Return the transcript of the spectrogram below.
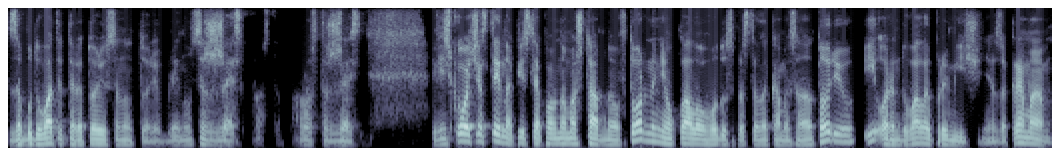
забудувати територію санаторію. Блін, ну це жесть, просто просто жесть. Військова частина після повномасштабного вторгнення уклала угоду з представниками санаторію і орендувала приміщення. Зокрема,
